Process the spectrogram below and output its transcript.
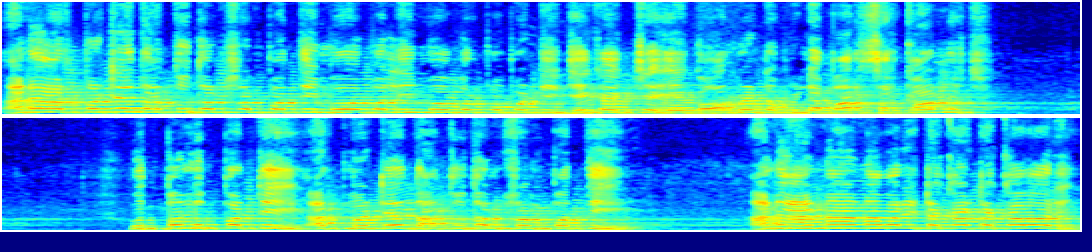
અને અર્પટે ધાતુધન સંપત્તિ મોબલ ઇમોબલ પ્રોપર્ટી જે કંઈક છે એ ગવર્મેન્ટ ઓફ ઇન્ડિયા ભારત સરકારનું છે ઉત્પન્ન ઉત્પત્તિ અર્થમટે ધાતુધન સંપત્તિ અને આના આનાવાળી ટકા ટકાવાળી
